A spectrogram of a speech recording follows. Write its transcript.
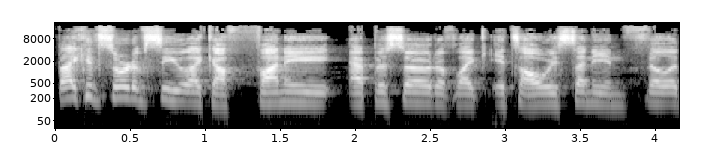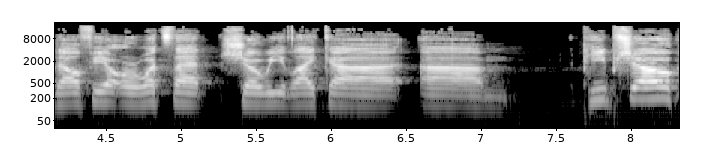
but I could sort of see like a funny episode of like It's Always Sunny in Philadelphia, or what's that show we like? Uh, um, peep show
